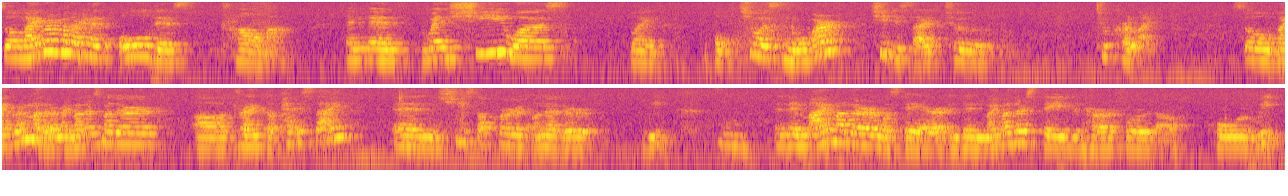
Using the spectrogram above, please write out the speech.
So my grandmother had all this trauma. And then when she was like, oh, she was normal, she decided to took her life. So my grandmother, my mother's mother, uh, drank the pesticide, and she suffered another week. Mm. And then my mother was there, and then my mother stayed with her for the whole week,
